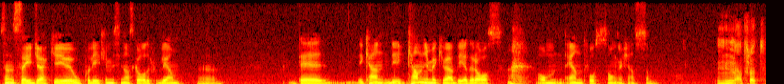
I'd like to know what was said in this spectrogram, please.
sen Sajak är ju opolitlig med sina skadeproblem. Uh, det, det, kan, det kan ju mycket väl bli ett ras om en, två säsonger känns det som. Mm, absolut.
